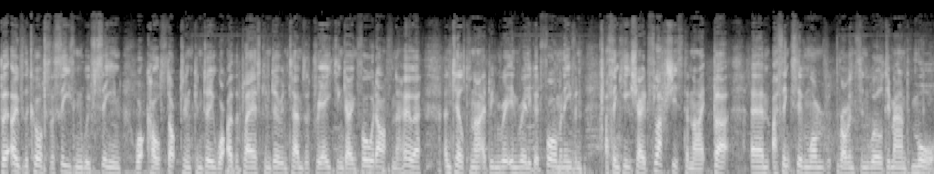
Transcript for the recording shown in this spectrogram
But over the course of the season, we've seen what Cole Stockton can do, what other players can do in terms of creating going forward. Arthur Gnahoua, until tonight, had been re- in really good form, and even I think he showed flashes tonight. But um, I think Stephen Robinson will demand more.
